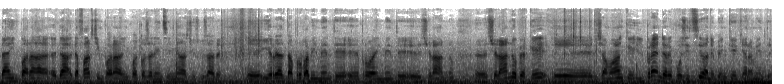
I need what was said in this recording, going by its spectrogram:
da, imparare, da, da, farci imparare, qualcosa da insegnarci, scusate, eh, in realtà probabilmente, eh, probabilmente eh, ce l'hanno. Eh, ce l'hanno perché eh, diciamo anche il prendere posizione, benché chiaramente,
